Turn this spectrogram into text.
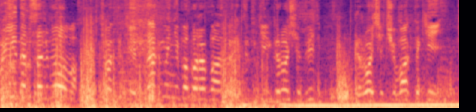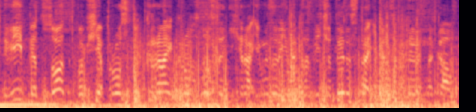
ми їдемо со Львова. Чувак такий, так мені по барабану. Такий, коротше, коротше, чувак такий, 2500, вообще просто край, кров з ніхера. І ми зараз їдемо за 2400 і 500 гривень на каву.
